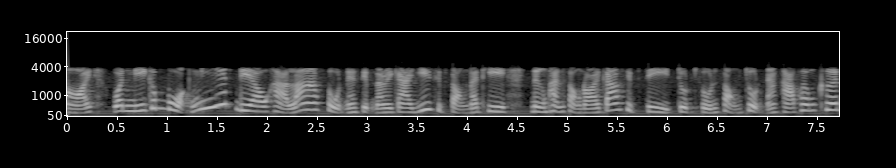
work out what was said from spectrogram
น้อย วันนี้ก็บวกนิดเดียวค่ะ ล่าสุดใน 10นาฬิกา22 นาที 1,294.02 จุดนะคะ เพิ่มขึ้น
